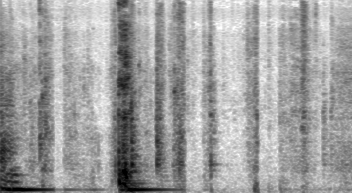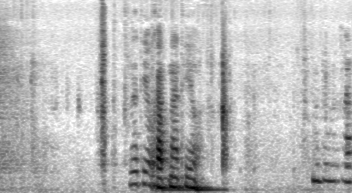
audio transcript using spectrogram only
ทางน่าเที่ยวครับน่าเที่ยวมาดูลึกลับ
